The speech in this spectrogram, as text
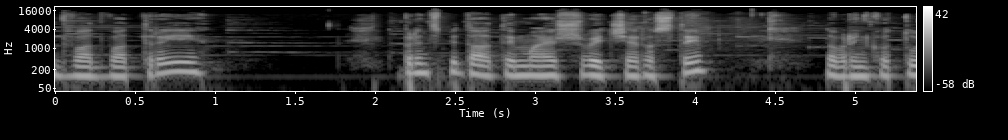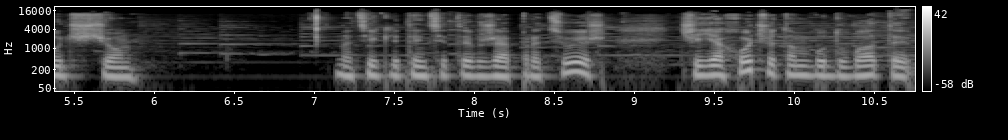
2, 2, 3. В принципі, так, ти маєш швидше рости. Добренько, тут що? На цій клітинці ти вже працюєш. Чи я хочу там будувати?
